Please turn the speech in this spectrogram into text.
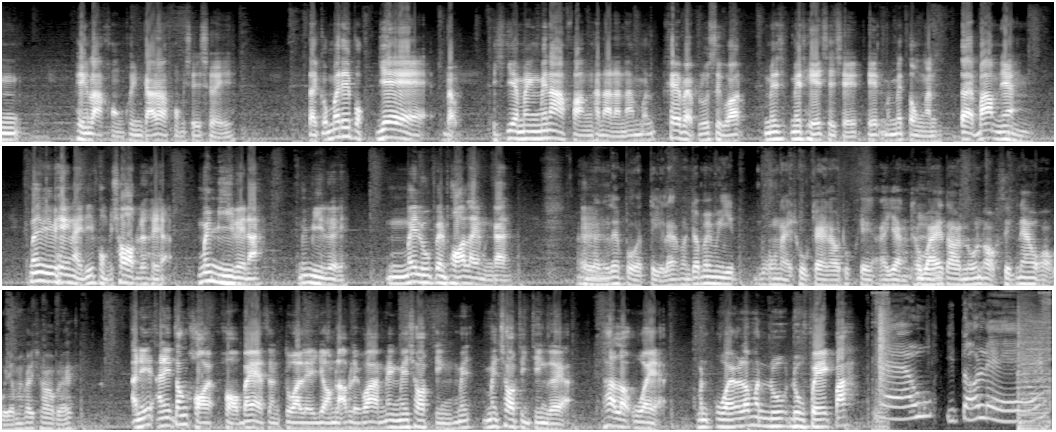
เพลงหลักของควีนการ์ดอะผมเฉยๆ แต่ก็ไม่ได้บอกแย่แบบไอ้เฮียแม่งไม่น่าฟังขนาดนั้นนะมันแค่แบบรู้สึกว่าไม่ไม่เทสเฉยๆเทสมันไม่ตรงกัน แต่บั้มเนี้ยอืมไม่มีเพลงไหนที่ผมชอบเลยอะไม่มีเลยนะ ไม่มีเลย ไม่รู้เป็นเพราะอะไรเหมือนกันเออมันเรื่องปกติแล้ว มันก็ไม่มีวงไหนถูกใจเราทุกเพลงอะอย่างทวายตอนนู้นออกซิกแนลออกยังไม่ค่อยชอบเลย อันนี้อันนี้ต้องขอขอแบส่วนตัวเลยยอมรับเลยว่าแม่งไม่ชอบจริงไม่ไม่ชอบจริง ๆ เลยอะถ้าเราอวยอะมันอวยแล้วมันดูดูเฟกปะแล้วอีโตเหล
